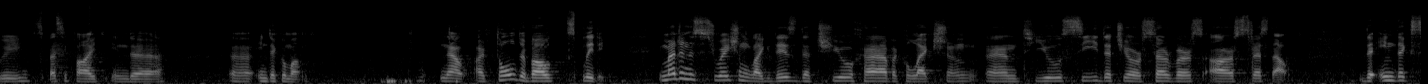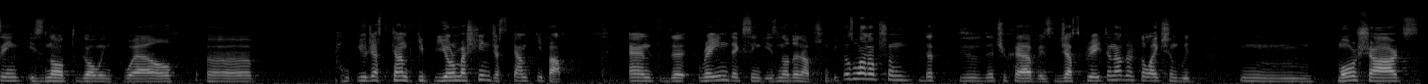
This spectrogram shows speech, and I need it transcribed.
we specified in the, uh, in the command. Now, I've told about splitting. Imagine a situation like this that you have a collection and you see that your servers are stressed out. The indexing is not going well. Uh, you just can't keep, your machine just can't keep up. And the reindexing is not an option because one option that, uh, that you have is just create another collection with mm, more shards,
